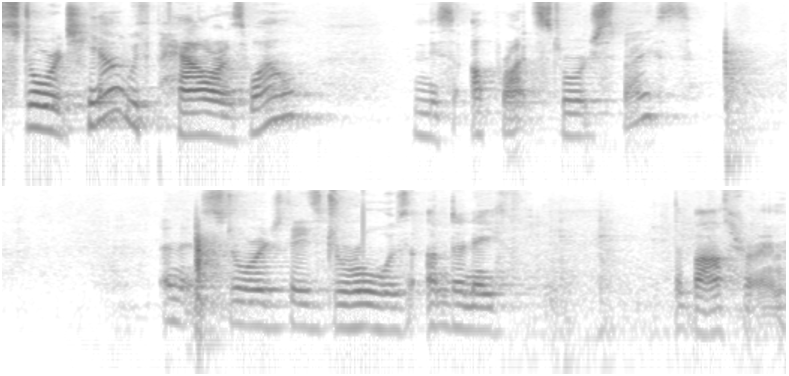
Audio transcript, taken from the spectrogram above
storage here with power as well in this upright storage space. And then storage these drawers underneath the bathroom.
